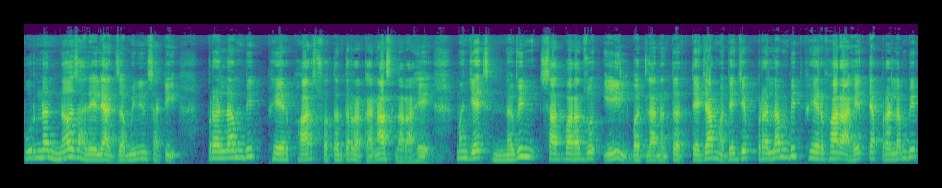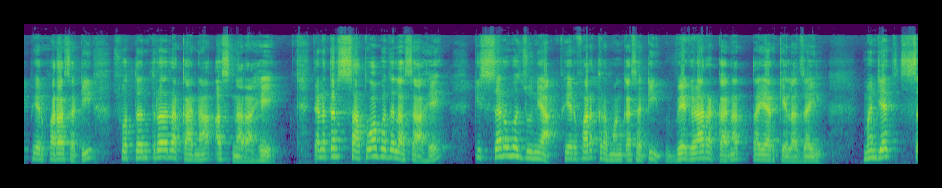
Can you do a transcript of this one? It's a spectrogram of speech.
पूर्ण न झालेल्या जमिनींसाठी प्रलंबित फेरफार स्वतंत्र रकाना असणार आहे. म्हणजेच नवीन सातबारा जो येईल बदलानंतर त्याच्यामध्ये जे प्रलंबित फेरफार आहेत त्या प्रलंबित फेरफारासाठी स्वतंत्र रकाना असणार आहे. त्यानंतर सातवा बदल असा आहे की सर्व जुन्या फेरफार क्रमांकासाठी वेगळा रकाना तयार केला जाईल. म्हणजेच स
